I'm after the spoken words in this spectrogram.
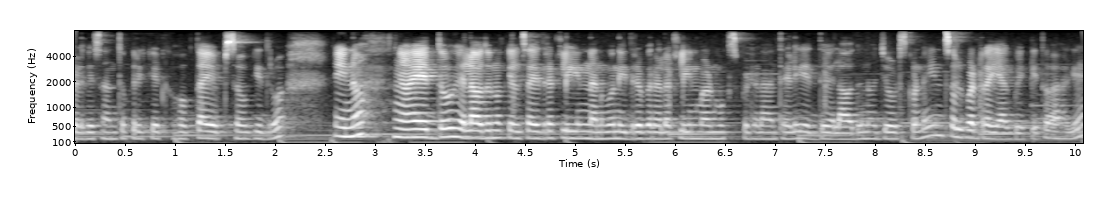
ಬೆಳಗ್ಗೆ ಸಂತು ಕ್ರಿಕೆಟ್ಗೆ ಹೋಗ್ತಾ ಎಪ್ಸ್ ಹೋಗಿದ್ರು. ಇನ್ನು ಎದ್ದು ಎಲ್ಲದನ್ನು ಕೆಲಸ ಇದ್ದರೆ ಕ್ಲೀನ್ ನನಗೂ ನಿದ್ರೆ ಬರೋಲ್ಲ ಕ್ಲೀನ್ ಮಾಡಿ ಮುಗಿಸ್ಬಿಡೋಣ ಅಂತೇಳಿ ಎದ್ದು ಎಲ್ಲದನ್ನು ಜೋಡಿಸ್ಕೊಂಡೆ. ಇನ್ನು ಸ್ವಲ್ಪ ಡ್ರೈ ಆಗಬೇಕಿತ್ತು ಹಾಗೆ.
